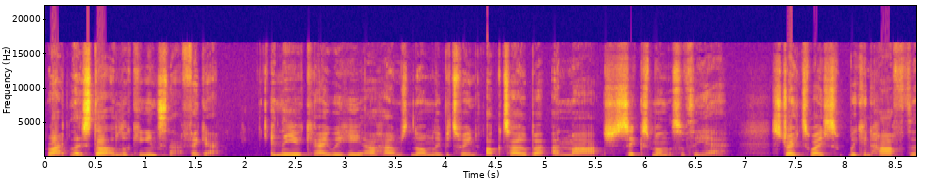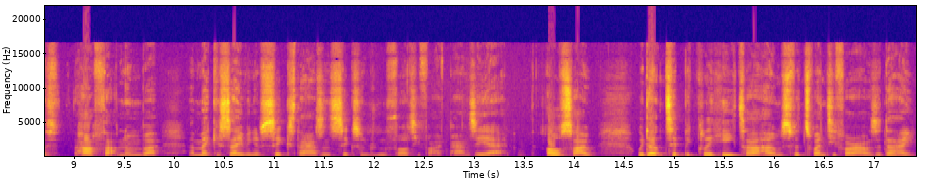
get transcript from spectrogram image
Right, let's start looking into that figure. In the UK, we heat our homes normally between October and March, six months of the year. Straight away, we can half, the, half that number and make a saving of £6,645 a year. Also, we don't typically heat our homes for 24 hours a day.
